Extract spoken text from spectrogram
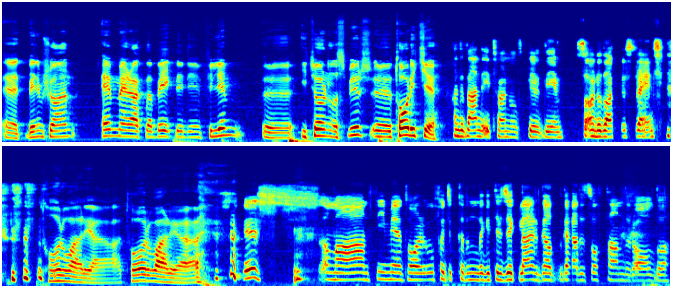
Evet, benim şu an en merakla beklediğim film e, Eternals 1, e, Thor 2. Hadi ben de Eternals 1 diyeyim. Sonra Doctor Strange. Thor var ya, Thor var ya. Üf, aman female Thor ufacık kadını da getirecekler. God, Goddess of Thunder oldu.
